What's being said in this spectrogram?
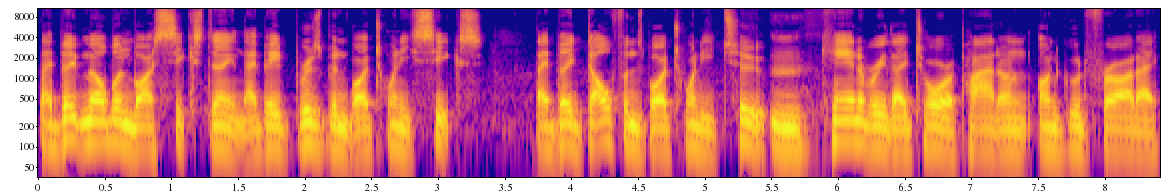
They beat Melbourne by 16. They beat Brisbane by 26. They beat Dolphins by 22. Mm. Canterbury they tore apart on, on Good Friday.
